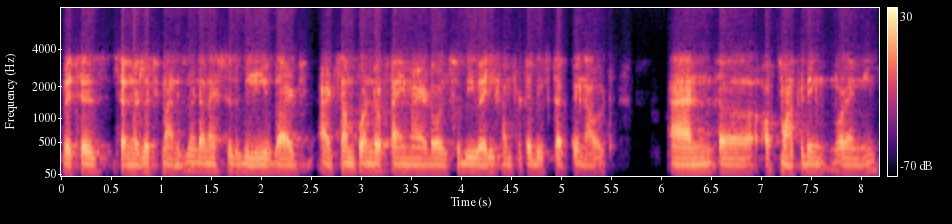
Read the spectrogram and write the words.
which is generalist management. And I still believe that at some point of time, I'd also be very comfortable stepping out and uh, of marketing, what I mean,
